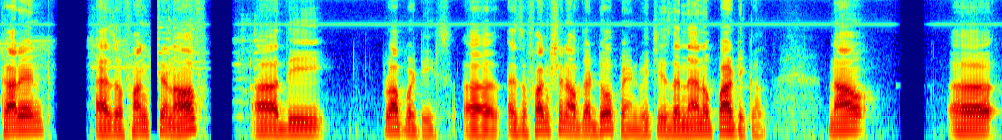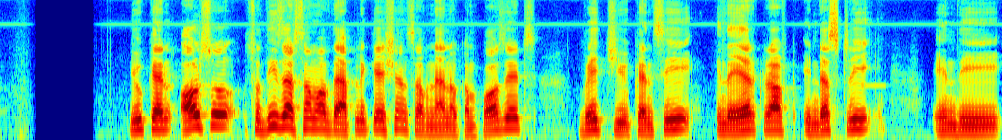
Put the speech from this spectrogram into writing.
current as a function of uh, the properties uh, as a function of the dopant which is the nanoparticle. Now, uh, you can also, so these are some of the applications of nano composites which you can see in the aircraft industry, in the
